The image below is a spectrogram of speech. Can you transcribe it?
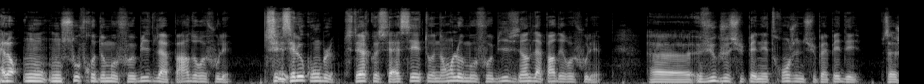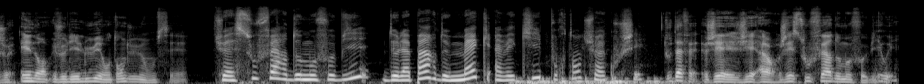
Alors, on, on souffre d'homophobie de la part de refoulés. C'est le comble. C'est-à-dire que c'est assez étonnant. L'homophobie vient de la part des refoulés. Vu que je suis pénétrant, je ne suis pas pédé. Ça, je, énorme. Je l'ai lu et entendu. hein, c'est Tu as souffert d'homophobie de la part de mecs avec qui pourtant tu as couché. Tout à fait. J'ai, j'ai, alors j'ai souffert d'homophobie, oui,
